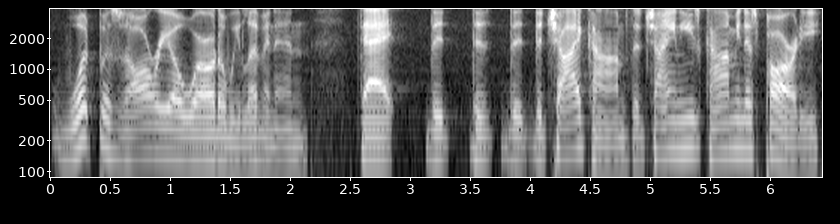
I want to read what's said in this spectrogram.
what bizarro world are we living in that the the the, the Chi-Coms, the Chinese Communist Party,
